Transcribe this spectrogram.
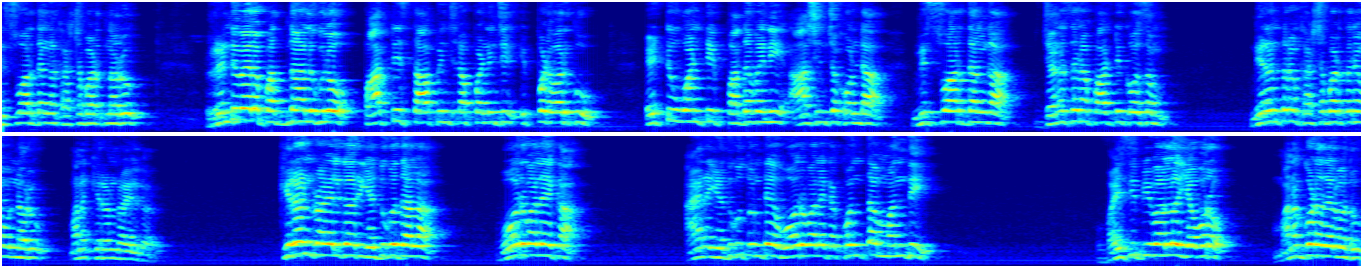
నిస్వార్థంగా కష్టపడుతున్నారు. రెండు వేల పద్నాలుగులో పార్టీ స్థాపించినప్పటి నుంచి ఇప్పటి వరకు ఎటువంటి పదవిని ఆశించకుండా నిస్వార్థంగా జనసేన పార్టీ కోసం నిరంతరం కష్టపడుతూనే ఉన్నారు మన కిరణ్ రాయల్ గారు. కిరణ్ రాయల్ గారు ఎదుగుదల ఓర్వలేక ఆయన ఎదుగుతుంటే ఓర్వలేక కొంతమంది వైసీపీ వాళ్ళు ఎవరో మనకు కూడా తెలియదు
